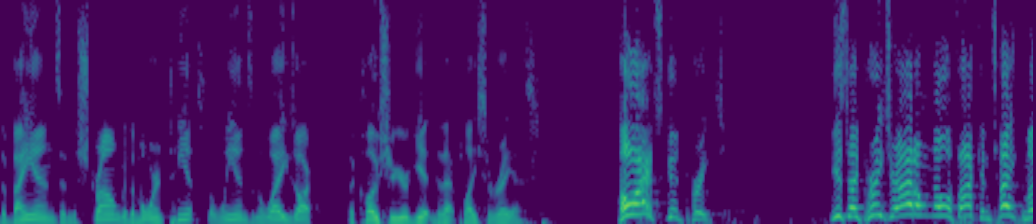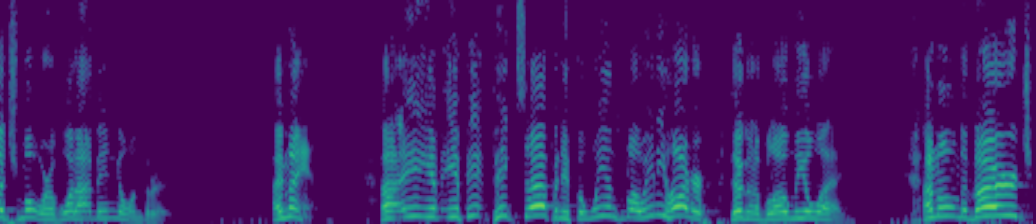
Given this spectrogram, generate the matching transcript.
the bands and the stronger, the more intense the winds and the waves are, the closer you're getting to that place of rest? Oh, that's good preaching. You say, Preacher, I don't know if I can take much more of what I've been going through. Amen. Uh, if, if it picks up and if the winds blow any harder, they're going to blow me away. I'm on the verge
